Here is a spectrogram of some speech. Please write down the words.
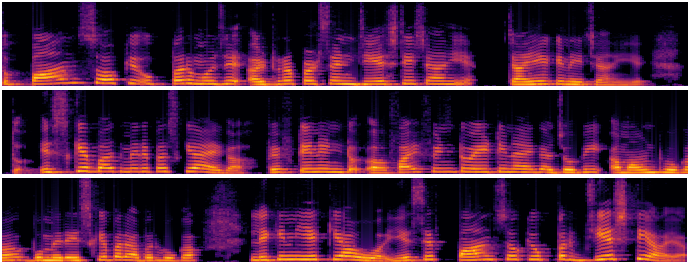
तो 500 के ऊपर मुझे अठारह परसेंट जीएसटी चाहिए चाहिए कि नहीं चाहिए? तो इसके बाद मेरे पास क्या आएगा? 15 इंटू फाइव इंटू एटीन आएगा, जो भी अमाउंट होगा, वो मेरे इसके बराबर होगा। लेकिन ये क्या हुआ? ये सिर्फ़ 500 के ऊपर जीएसटी आया।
